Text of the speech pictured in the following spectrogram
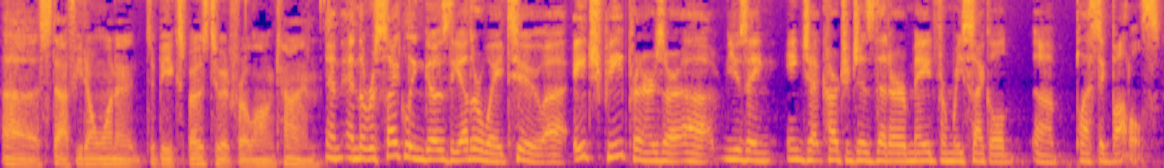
uh, stuff. You don't want to, to be exposed to it for a long time. And and the recycling goes the other way too. Uh, HP printers are uh, using inkjet cartridges that are made from recycled uh, plastic bottles.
